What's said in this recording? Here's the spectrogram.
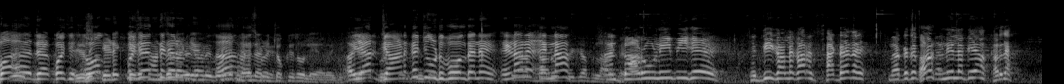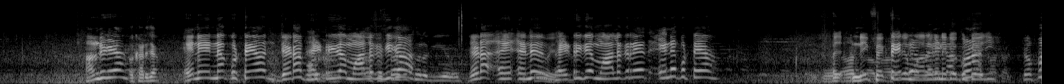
ਬ- ਕੁਝ ਉਹ- ਕਿਹੜੇ- ਕਿਹੜੇ ਥਾਣੇ ਤੋਂ ਲੈ ਕੇ ਕਿਸੇ ਹਾਂ? ਇਸ ਚੌਕੀ ਤੋਂ ਲਿਆ ਉਹ ਯਾਰ ਜਾਣ ਕੇ ਝੂਠ ਬੋਲਦੇ ਨੇ। ਇਹਨਾਂ ਨੇ ਇੰਨਾ ਦਾਰੂ ਨਹੀਂ ਪੀ ਕੇ ਸਿੱਧੀ ਗੱਲ ਕਰ ਸਾਡੇ ਤੇ ਮੈਂ ਕਿਤੇ ਪਤਾ ਨਹੀਂ ਲੱਗਿਆ। ਖੜ ਜਾ। ਸਮਝ ਗਿਆ? ਖੜ ਜਾ। ਇਹਨੇ ਇੰਨਾ ਕੁੱਟਿਆ ਜਿਹੜਾ ਫੈਕਟਰੀ ਦਾ ਮਾਲਕ ਸੀਗਾ ਜਿਹੜਾ ਇਹ- ਇਹਨੇ ਫੈਕਟਰੀ ਦੇ ਮਾਲਕ ਨੇ ਇਹਨੇ ਕੁੱਟਿਆ। ਨਹੀਂ ਫੈਕਟਰੀ ਦੇ ਮਾਲਕ ਨੇ ਕਿਉਂ ਕੁੱਟਿਆ ਜੀ? ਚੁੱਪ।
